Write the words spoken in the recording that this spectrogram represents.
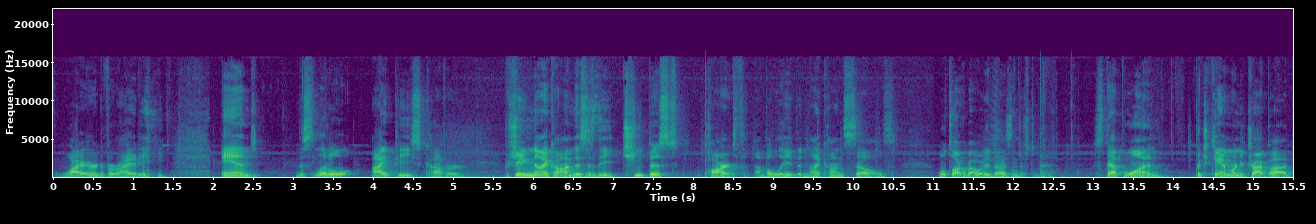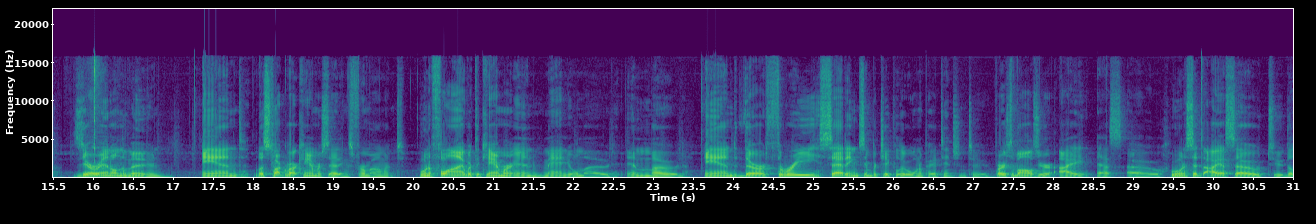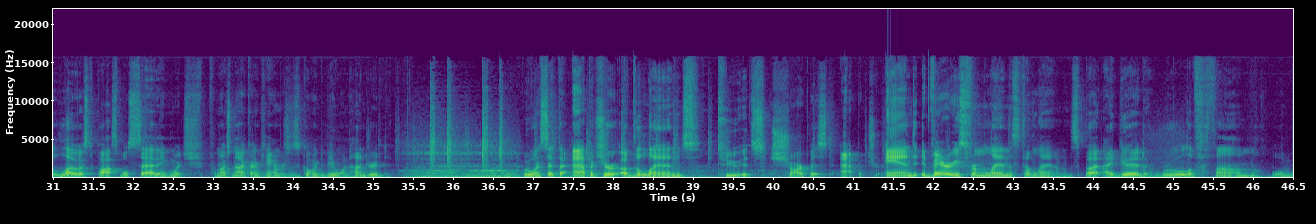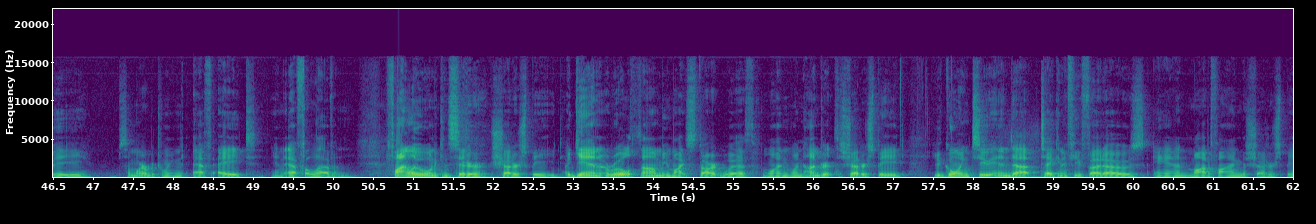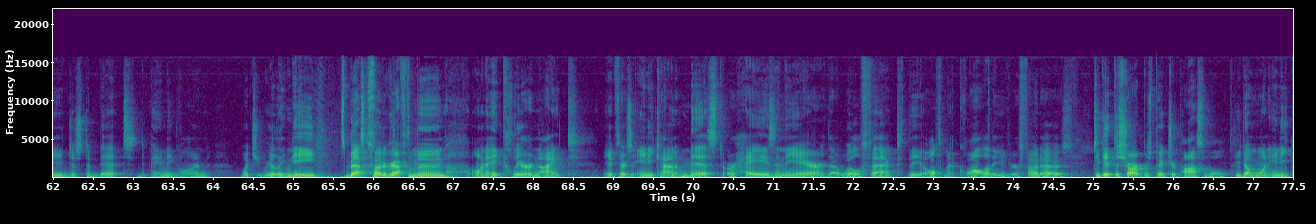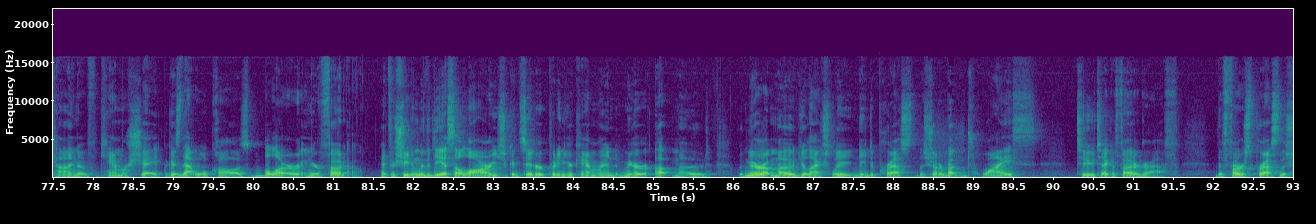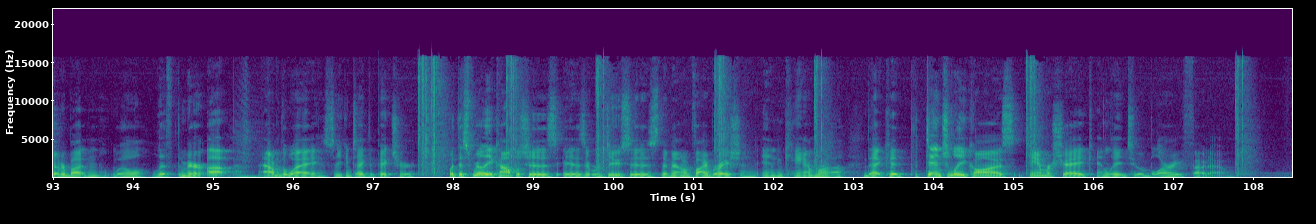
wired variety. and this little eyepiece cover. For shooting Nikon, this is the cheapest part, I believe, that Nikon sells. We'll talk about what it does in just a minute. Step one, put your camera on your tripod, zero in on the moon, and let's talk about camera settings for a moment. You want to fly with the camera in manual mode, M mode. And there are three settings in particular we want to pay attention to. First of all is your ISO. We want to set the ISO to the lowest possible setting, which for most Nikon cameras is going to be 100. We want to set the aperture of the lens to its sharpest aperture. And it varies from lens to lens, but a good rule of thumb will be somewhere between f8 and f11. Finally, we want to consider shutter speed. Again, a rule of thumb, you might start with 1 100th shutter speed. You're going to end up taking a few photos and modifying the shutter speed just a bit depending on what you really need. It's best to photograph the moon on a clear night. If there's any kind of mist or haze in the air, that will affect the ultimate quality of your photos. To get the sharpest picture possible, you don't want any kind of camera shake because that will cause blur in your photo. If you're shooting with a DSLR, you should consider putting your camera into mirror up mode. With mirror up mode, you'll actually need to press the shutter button twice to take a photograph. The first press of the shutter button will lift the mirror up out of the way so you can take the picture. What this really accomplishes is it reduces the amount of vibration in camera that could potentially cause camera shake and lead to a blurry photo.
